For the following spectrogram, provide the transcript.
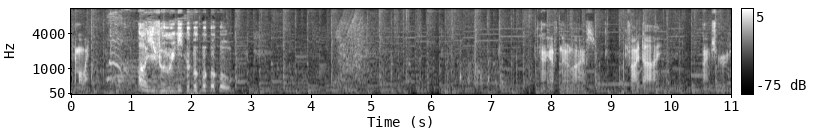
Get my way. Are you for? I have no lives. If I die, I'm screwed.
